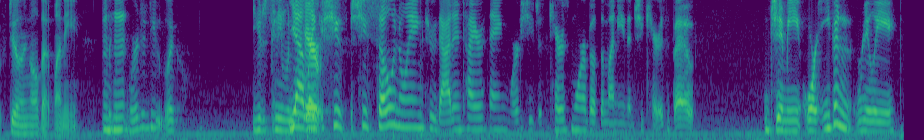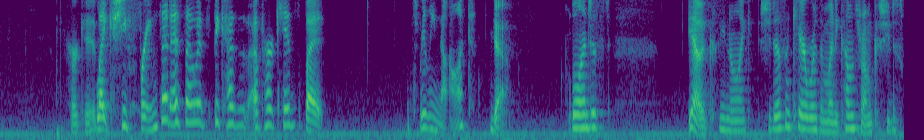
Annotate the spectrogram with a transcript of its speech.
stealing all that money. Like, where did you like? You just didn't even yeah, care. like she's she's so annoying through that entire thing where she just cares more about the money than she cares about Jimmy or even really her kids. like she frames it as though it's because of her kids, but it's really not. Yeah. Well, and just yeah, because you know, like she doesn't care where the money comes from because she just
